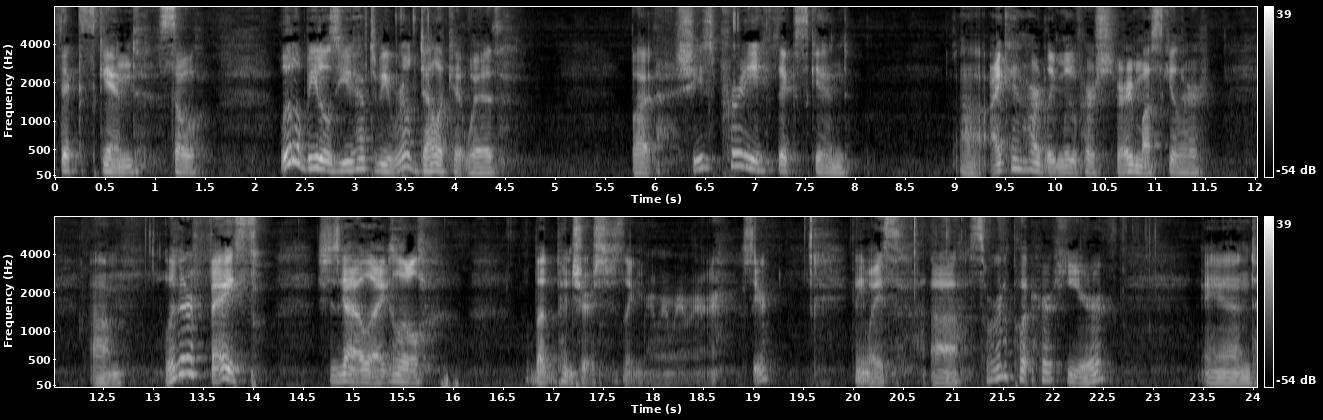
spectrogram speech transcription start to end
thick skinned, so little beetles you have to be real delicate with, but she's pretty thick skinned. Uh, I can hardly move her. She's very muscular. Um, look at her face. She's got like a little bug pinchers. She's like, see her? Anyways, uh, so we're gonna put her here. And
